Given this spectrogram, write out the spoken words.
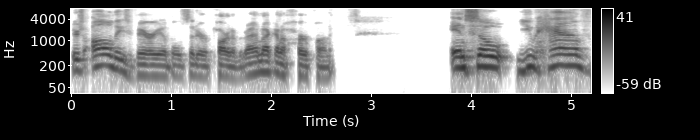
There's all these variables that are a part of it. I'm not going to harp on it. And so you have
